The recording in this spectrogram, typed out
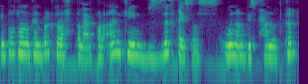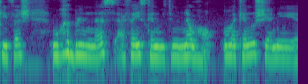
et pourtant كان برك تروح تطلع القرآن كاين بزاف قصص وين ربي سبحانه ذكر كيفاش وهب للناس عفايس كانوا يتمناوها وما كانوش يعني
